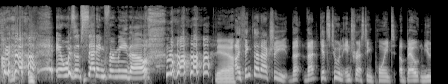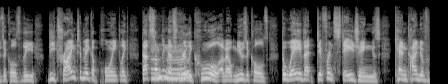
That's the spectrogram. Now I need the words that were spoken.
Um, it was upsetting for me though. yeah. I think that actually that that gets to an interesting point about musicals. The the trying to make a point, like that's something that's Mhm. really cool about musicals. The way that different stagings can kind of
